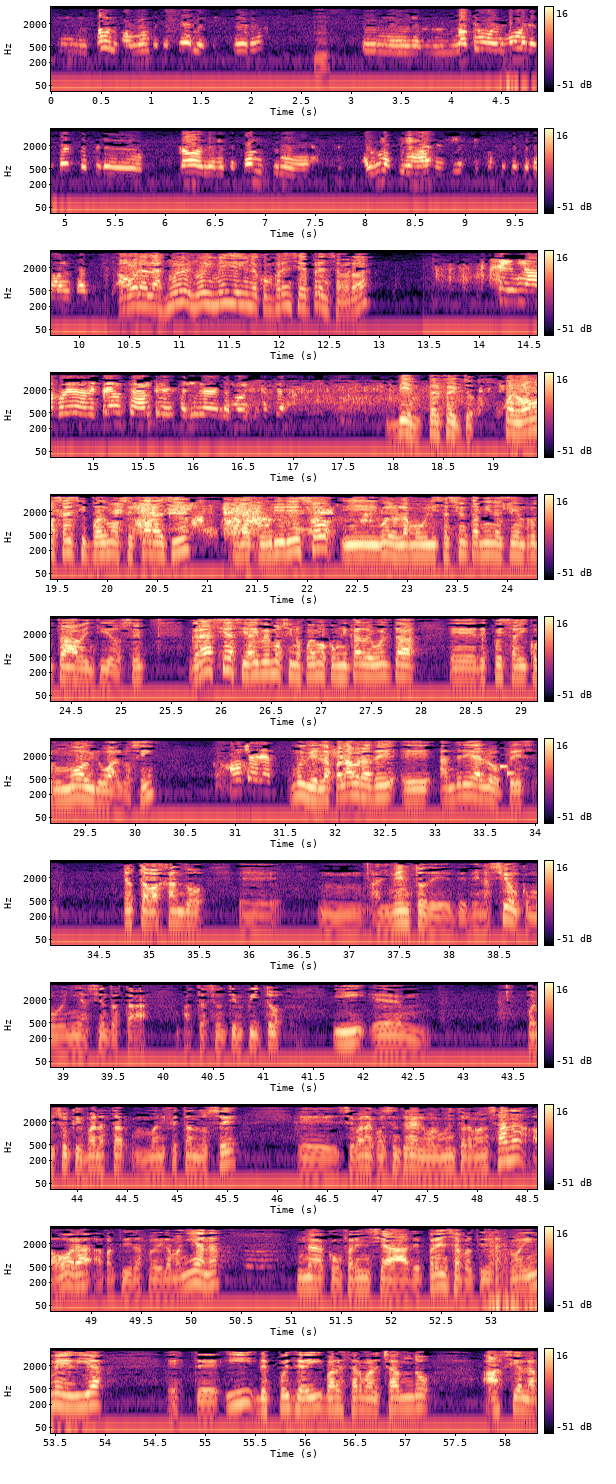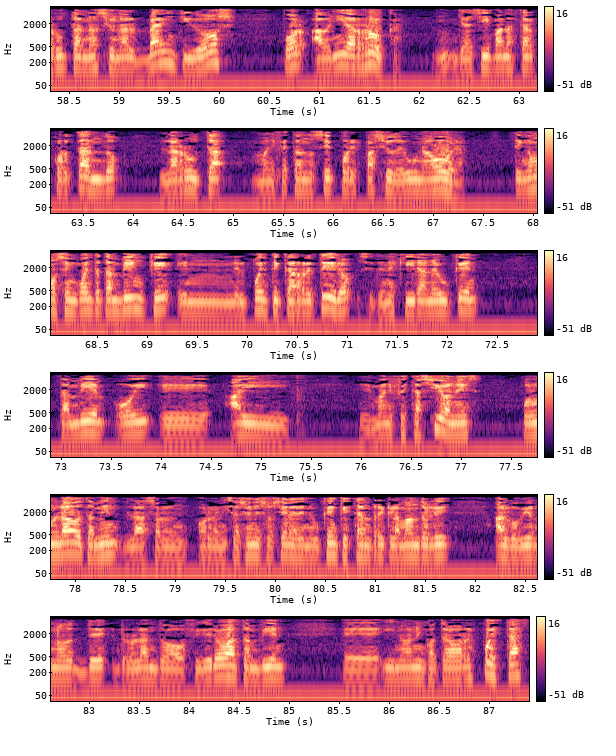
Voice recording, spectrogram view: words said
y todos los movimientos sociales, izquierda. Mm. Eh, no tengo el número exacto, pero cada organización tiene, algunas tienen más de 10 que son comunitarios. Ahora a las nueve, nueve y media hay una conferencia de prensa, ¿verdad? Sí, una rueda de prensa antes de salir a la movilización. Bien, perfecto. Bueno, vamos a ver si podemos estar allí para cubrir eso y bueno, la movilización también aquí en Ruta 22. ¿eh? Gracias y ahí vemos si nos podemos comunicar de vuelta eh, después ahí con un móvil o algo, ¿sí? Muchas gracias. Muy bien, la palabra de eh, Andrea López. No está bajando eh, mm, alimento de, de, nación como venía haciendo hasta, hasta hace un tiempito y em, por eso que van a estar manifestándose eh, se van a concentrar en el Monumento de la Manzana, ahora, a partir de las nueve de la mañana, una conferencia de prensa a partir de las nueve y media, este, y después de ahí van a estar marchando hacia la Ruta Nacional 22 por Avenida Roca, y allí van a estar cortando la ruta, manifestándose por espacio de una hora. Tengamos en cuenta también que en el puente carretero, si tenés que ir a Neuquén, también hoy eh, hay eh, manifestaciones. Por un lado también las organizaciones sociales de Neuquén que están reclamándole al gobierno de Rolando Figueroa también eh, y no han encontrado respuestas.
